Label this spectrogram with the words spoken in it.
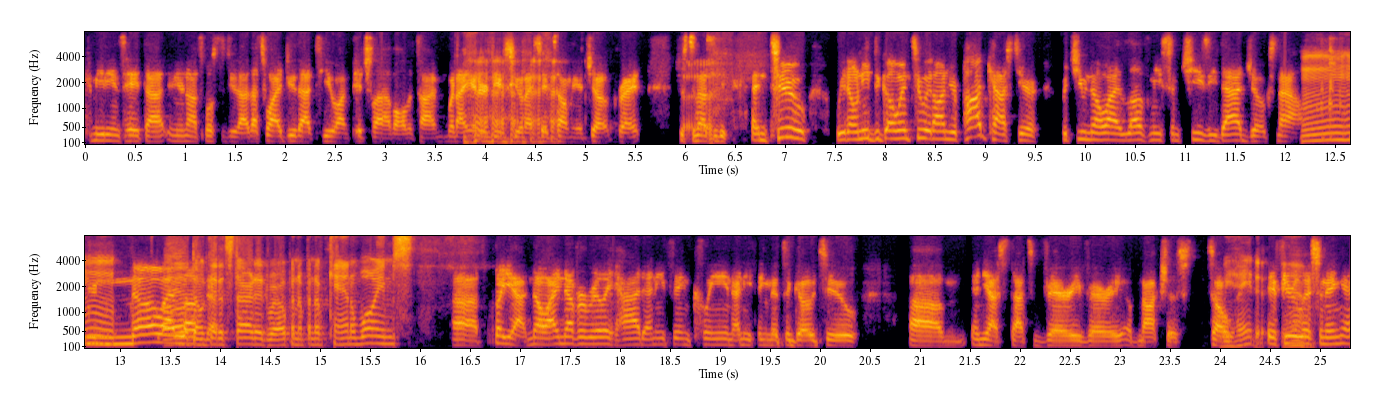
comedians hate that, and you're not supposed to do that. That's why I do that to you on Pitch Lab all the time when I introduce you and I say, "Tell me a joke," right? Just to mess with you. And two, we don't need to go into it on your podcast here, but you know I love me some cheesy dad jokes now. You Mhm. know I Oh, love don't them. get it started. We're opening up a can of worms. Uh, but yeah, no, I never really had anything clean, anything that's a go-to. Um, and yes, that's very, very obnoxious. So we hate it. if you're yeah. listening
